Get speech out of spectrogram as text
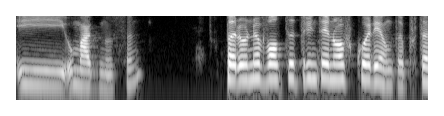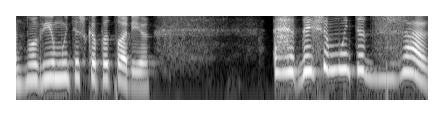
e o Magnussen, parou na volta 39-40, portanto não havia muita escapatória. Ah, deixa muito a desejar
